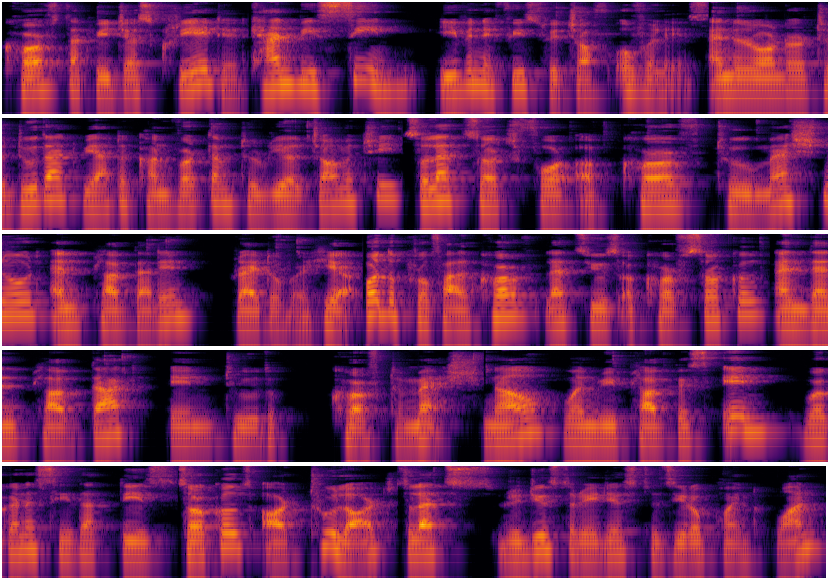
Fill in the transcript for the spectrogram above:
curves that we just created can be seen even if we switch off overlays. And in order to do that, we have to convert them to real geometry. So let's search for a curve to mesh node and plug that in right over here. For the profile curve, let's use a curve circle and then plug that into the curve to mesh. Now, when we plug this in, we're going to see that these circles are too large. So let's reduce the radius to 0.1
